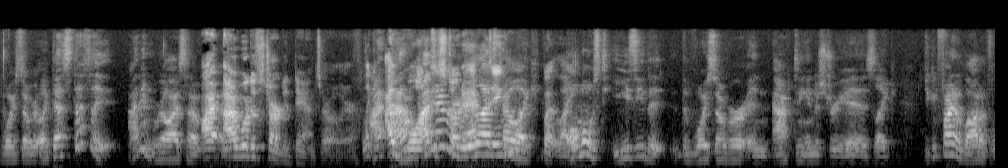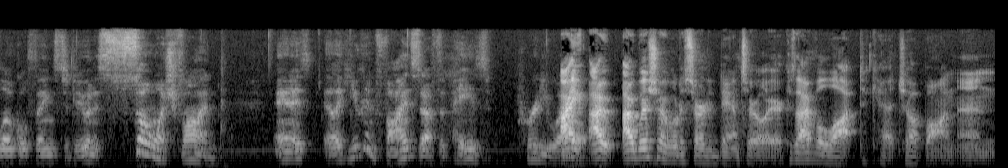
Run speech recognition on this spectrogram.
voiceover. Like that's that's like I didn't realize how I, I would have started dance earlier. Like I- I, I want I to didn't start acting, how, like, but like almost easy that the voiceover and acting industry is. Like you can find a lot of local things to do, and it's so much fun. And it's like you can find stuff that pays pretty well. I, I, I wish I would have started dance earlier because I have a lot to catch up on and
